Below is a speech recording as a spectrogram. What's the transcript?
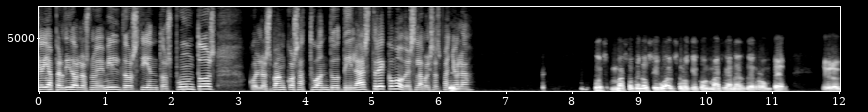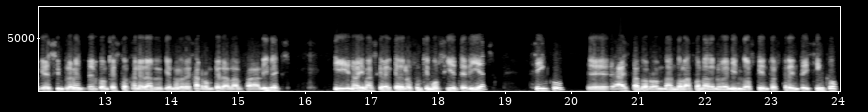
que hoy ha perdido los 9.200 puntos, con los bancos actuando de lastre. ¿Cómo ves la bolsa española? Pues más o menos igual, solo que con más ganas de romper. Yo creo que es simplemente el contexto general el que no le deja romper al alfa al IBEX y no hay más que ver que de los últimos siete días, cinco eh, ha estado rondando la zona de 9.235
